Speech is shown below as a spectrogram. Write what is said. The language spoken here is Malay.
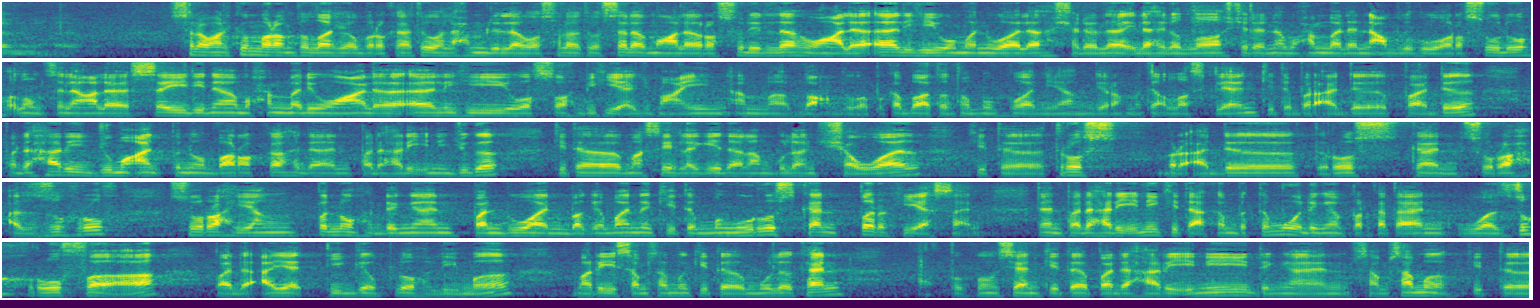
Um, Assalamualaikum warahmatullahi wabarakatuh. Alhamdulillah wassalatu wassalamu ala Rasulillah wa ala alihi wa man wala. Syada la ilaha illallah, syada Muhammadan abduhu wa rasuluhu. Allahumma salli ala sayidina Muhammad wa ala alihi wa sahbihi ajma'in. Amma ba'du. Apa khabar tuan-tuan dan puan yang dirahmati Allah sekalian? Kita berada pada pada hari Jumaat penuh barakah dan pada hari ini juga kita masih lagi dalam bulan Syawal. Kita terus berada teruskan surah Az-Zuhruf, surah yang penuh dengan panduan bagaimana kita menguruskan perhiasan. Dan pada hari ini kita akan bertemu dengan perkataan wa zuhrufa pada ayat 35. Mari sama-sama kita mulakan perkongsian kita pada hari ini dengan sama-sama kita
